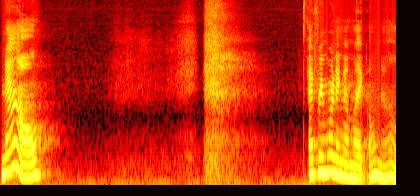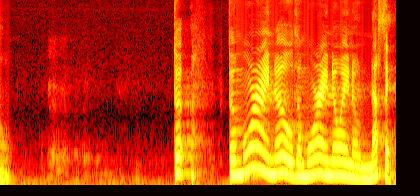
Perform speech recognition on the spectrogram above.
Now, every morning I'm like, oh no. The, the more I know, the more I know I know nothing.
